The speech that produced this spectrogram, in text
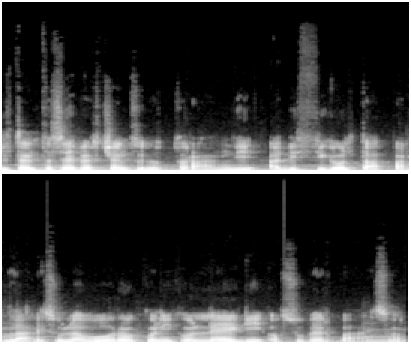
Il 36% dei dottorandi ha difficoltà a parlare sul lavoro con i colleghi o supervisor.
